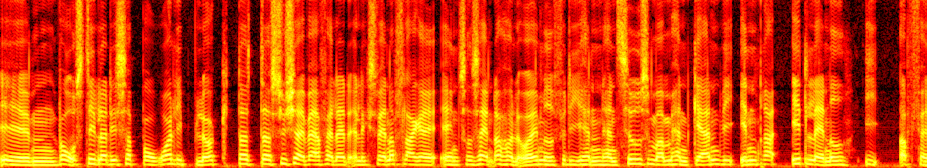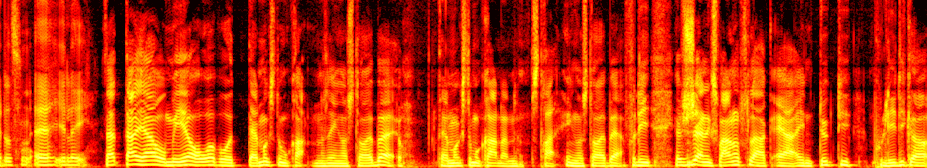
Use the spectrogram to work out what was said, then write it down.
Øhm, hvor stiller det så borgerlig blok? Der, der synes jeg i hvert fald, at Alex Vanopslag er interessant at holde øje med, fordi han, han ser ud som om, han gerne vil ændre et eller andet i opfattelsen af LA. Der, der er jeg jo mere over på Danmarksdemokraterne, Inger Støjberg jo. Danmarksdemokraterne, streg Inger Støjberg. Fordi jeg synes, at Alex Vanopslag er en dygtig politiker,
